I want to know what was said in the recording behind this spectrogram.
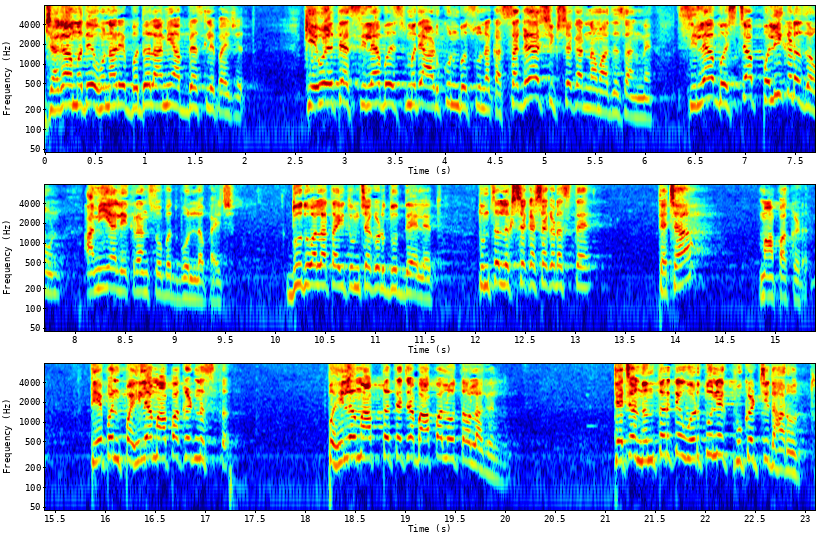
जगामध्ये होणारे बदल आम्ही अभ्यासले पाहिजेत. केवळ त्या सिलेबसमध्ये अडकून बसू नका. सगळ्या शिक्षकांना माझं सांगणं आहे. सिलेबसच्या पलीकडे जाऊन आम्ही या लेकरांसोबत बोललं पाहिजे. दूधवाला ताई तुमच्याकडे दूध द्यायला येतो. तुमचं लक्ष कशाकडे असतंय? त्याच्या मापाकडं. ते पण पहिल्या मापाकडं नसतं. पहिलं माप तर त्याच्या बापाला ओतावं लागेल. त्याच्यानंतर ते वरतून एक फुकटची धार होत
